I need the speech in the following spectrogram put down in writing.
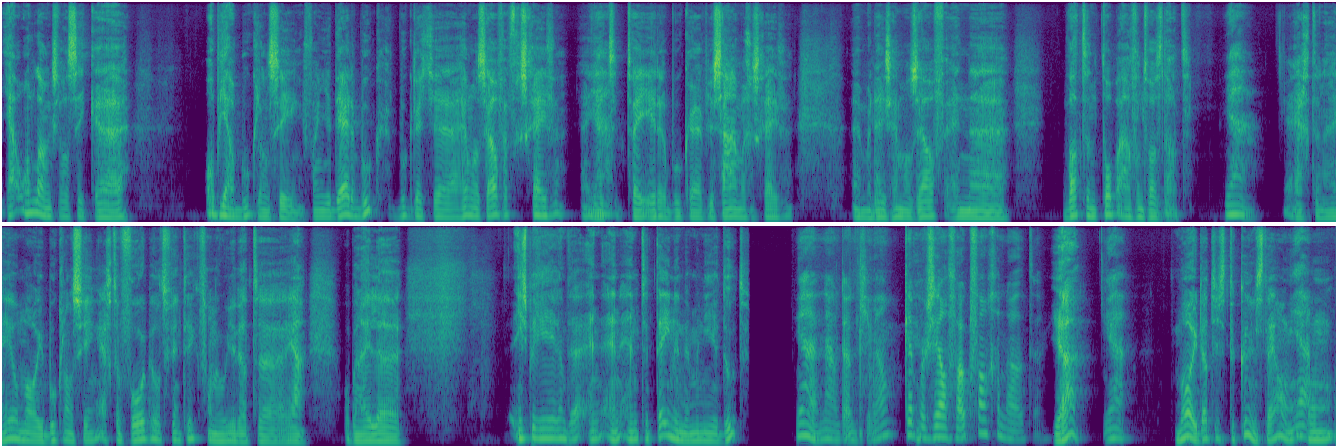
ja, onlangs was ik op jouw boeklancering van je derde boek. Het boek dat je helemaal zelf hebt geschreven. Je ja. hebt twee eerdere boeken heb je samen geschreven. Maar deze helemaal zelf. En wat een topavond was dat. Ja. Echt een heel mooie boeklancering. Echt een voorbeeld vind ik van hoe je dat ja, op een hele inspirerende en, en entertainende manier doet. Ja, nou dankjewel. Ik heb er zelf ook van genoten. Ja? Ja. Mooi, dat is de kunst hè. Om, ja. om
